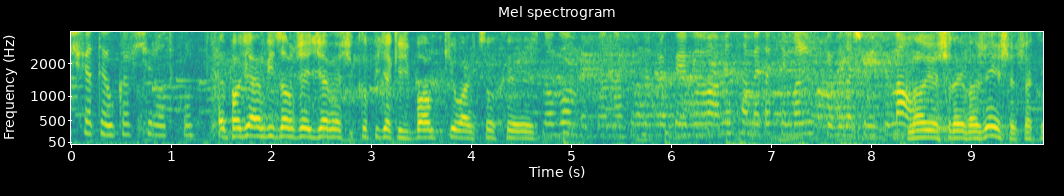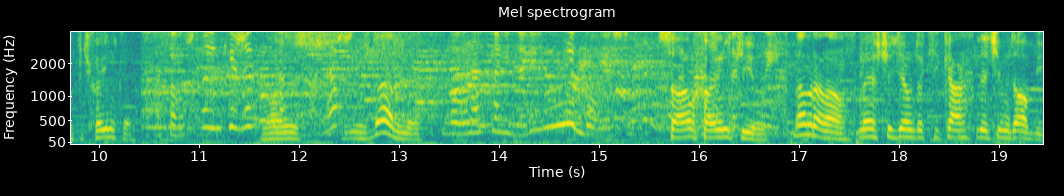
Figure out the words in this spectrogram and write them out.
światełka w środku. Powiedziałem widzom, że idziemy jeszcze kupić jakieś bombki, łańcuchy. No bombek to na pewno brakuje, bo mamy same takie malutkie, bo zawsze mieliśmy mało. No i jeszcze najważniejsze, trzeba kupić choinkę. A są już choinki żywe? No już, już dawno. Bo u nas na Widzewie nie było jeszcze. Są choinki już. Dobra no, my jeszcze idziemy do Kika, lecimy do Obi.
